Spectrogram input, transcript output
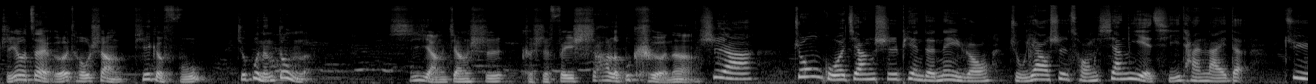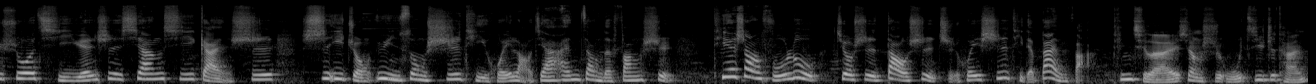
只要在额头上贴个符就不能动了，西洋僵尸可是非杀了不可呢。是啊，中国僵尸片的内容主要是从乡野奇谈来的。据说起源是湘西赶尸，是一种运送尸体回老家安葬的方式。贴上符箓就是道士指挥尸体的办法。听起来像是无稽之谈，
